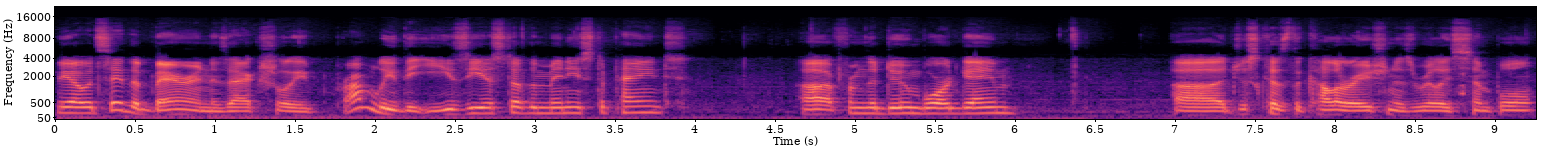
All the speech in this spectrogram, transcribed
Yeah, I would say the Baron is actually probably the easiest of the minis to paint uh, from the Doom board game. Uh, just because the coloration is really simple,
